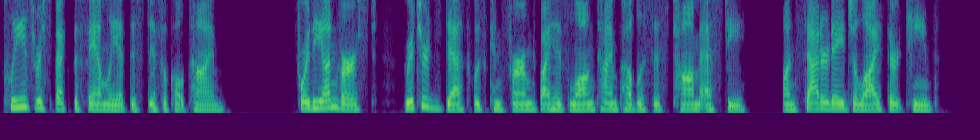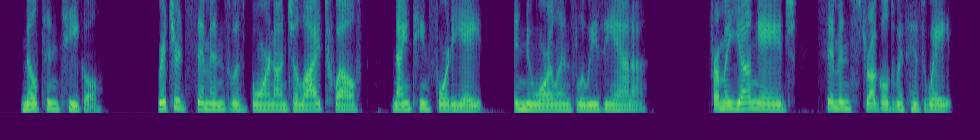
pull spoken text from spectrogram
Please respect the family at this difficult time. For the unversed, Richard's death was confirmed by his longtime publicist Tom Estey, on Saturday, July 13th, Milton Teagle. Richard Simmons was born on July 12, 1948, in New Orleans, Louisiana. From a young age, Simmons struggled with his weight,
